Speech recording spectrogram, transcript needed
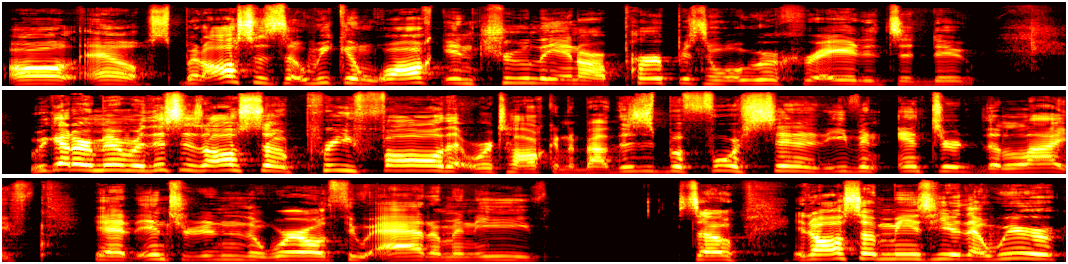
all else, but also so we can walk in truly in our purpose and what we were created to do. We got to remember this is also pre fall that we're talking about. This is before sin had even entered the life, it had entered into the world through Adam and Eve. So it also means here that we're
